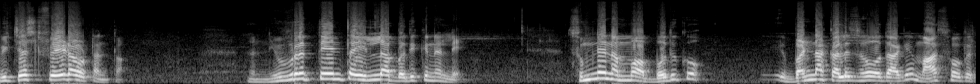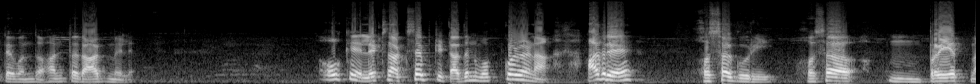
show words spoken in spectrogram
we just fade out ಅಂತ. ನಿವೃತ್ತಿ ಅಂತ ಇಲ್ಲ ಬದುಕಿನಲ್ಲಿ. ಸುಮ್ಮನೆ ನಮ್ಮ ಬದುಕು ಬಣ್ಣ ಕಲಿಸೋದಾಗೆ ಮಾಸ್ ಹೋಗುತ್ತೆ ಒಂದು ಹಂತದಾದ್ಮೇಲೆ. ಓಕೆ ಲೆಟ್ಸ್ ಅಕ್ಸೆಪ್ಟ್ ಇಟ್ ಅದನ್ನು ಒಪ್ಕೊಳ್ಳೋಣ. ಆದರೆ ಹೊಸ ಗುರಿ, ಹೊಸ ಪ್ರಯತ್ನ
